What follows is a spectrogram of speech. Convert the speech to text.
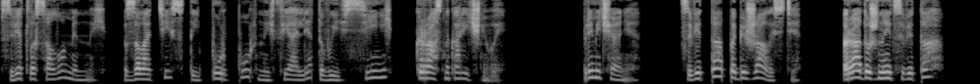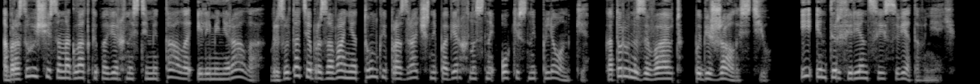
Светло-соломенный, золотистый, пурпурный, фиолетовый, синий, красно-коричневый. Примечание. Цвета побежалости. Радужные цвета, образующиеся на гладкой поверхности металла или минерала в результате образования тонкой прозрачной поверхностной окисной пленки, которую называют побежалостью, и интерференцией света в ней.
